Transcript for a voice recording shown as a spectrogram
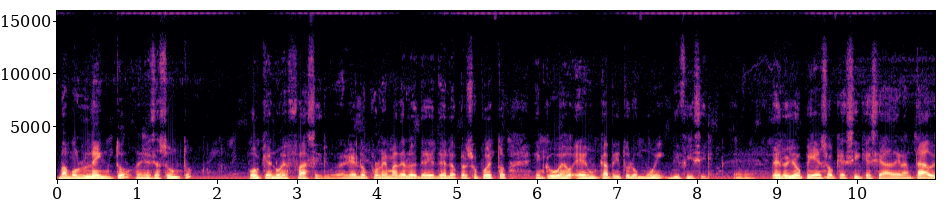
Vamos lento en ese asunto porque no es fácil. Los problemas de los, de- de los presupuestos en Cuba es, un capítulo muy difícil. Pero yo pienso que sí que se ha adelantado,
